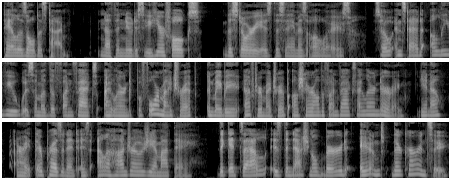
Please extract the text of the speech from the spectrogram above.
tale as old as time. Nothing new to see here, folks. The story is the same as always. So instead, I'll leave you with some of the fun facts I learned before my trip, and maybe after my trip, I'll share all the fun facts I learned during, you know? All right, their president is Alejandro Giammattei. The quetzal is the national bird and their currency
